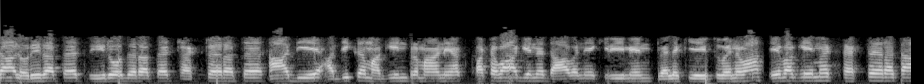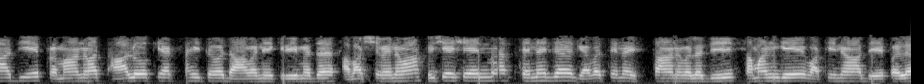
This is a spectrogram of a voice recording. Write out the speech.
කුඩා ලොරි රථ, ත්‍රිරෝද රථ, ට්‍රැක්ටර් රථ ආදී අධික මගින් ප්‍රමාණයක් පටවාගෙන ධාවනය කිරීමෙන් වැළකිය යුතු වෙනවා. ඒ වගේම ට්‍රැක්ටර් රථ ආදී ප්‍රමාණවත් ආලෝකයක් සහිතව ධාවනය කිරීමද අවශ්‍ය වෙනවා. විශේෂයෙන්ම සෙනග ගැවසෙන ස්ථානවලදී Tamanගේ වටිනා දේපල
